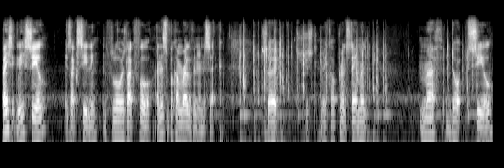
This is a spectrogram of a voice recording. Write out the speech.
basically, ceil is like ceiling and floor is like floor. And this will become relevant in a sec. So let's just make our print statement math.ceil.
